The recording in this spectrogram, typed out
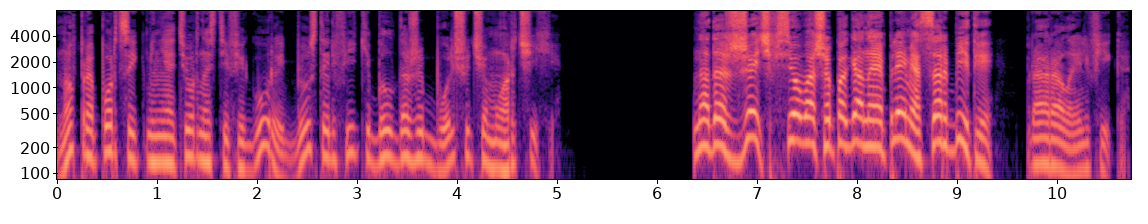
но в пропорции к миниатюрности фигуры бюст эльфийки был даже больше, чем у Арчихи. «Надо сжечь все ваше поганое племя с орбиты!» — проорала эльфийка.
